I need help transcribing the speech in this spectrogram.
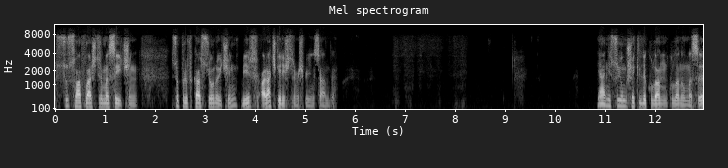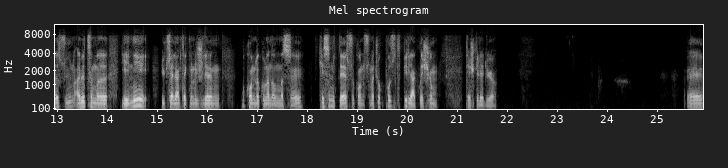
su saflaştırması için, su pürifikasyonu için bir araç geliştirmiş bir insandı. Yani suyun bu şekilde kullan, kullanılması, suyun arıtımı, yeni yükselen teknolojilerin bu konuda kullanılması kesinlikle su konusunda çok pozitif bir yaklaşım teşkil ediyor. Ve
